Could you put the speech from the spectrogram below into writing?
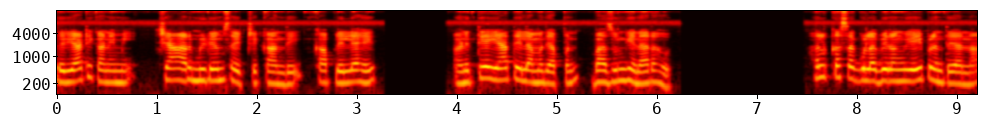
तर या ठिकाणी मी चार मिडियम साईजचे कांदे कापलेले आहेत आणि ते या तेलामध्ये आपण भाजून घेणार आहोत. हलकासा गुलाबी रंग येईपर्यंत यांना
